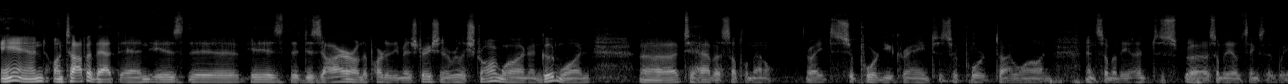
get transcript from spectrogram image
and on top of that, then is the is the desire on the part of the administration, a really strong one, a good one, uh, to have a supplemental, right, to support Ukraine, to support Taiwan, and some of the uh, uh, some of the other things that we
